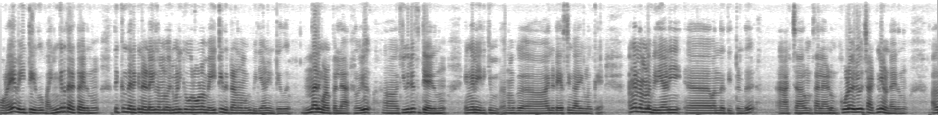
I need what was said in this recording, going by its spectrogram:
കുറേ വെയിറ്റ് ചെയ്തു. ഭയങ്കര തിരക്കായിരുന്നു. തിക്കും തിരക്കിനിടയിൽ നമ്മൾ ഒരു മണിക്കൂറോളം വെയിറ്റ് ചെയ്തിട്ടാണ് നമുക്ക് ബിരിയാണി കിട്ടിയത്. എന്നാലും കുഴപ്പമില്ല. ഒരു ക്യൂരിയോസിറ്റി ആയിരുന്നു. എങ്ങനെ ഇരിക്കും നമുക്ക് അതിന്റെ ടേസ്റ്റും കാര്യങ്ങളൊക്കെ. അങ്ങനെ നമ്മൾ ബിരിയാണി വന്നെത്തിയിട്ടുണ്ട്. അച്ചാറും സലാഡും. കൂടെ ഒരു ചട്നി ഉണ്ടായിരുന്നു. അത്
